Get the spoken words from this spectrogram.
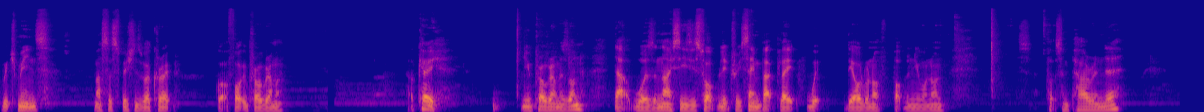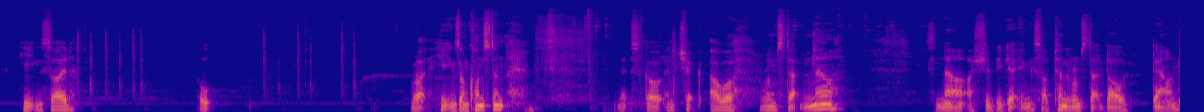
which means my suspicions were correct. Got a faulty programmer. Okay, new programmer's on. That was a nice easy swap, literally same backplate, whip the old one off, pop the new one on. Put some power in there. Heating side. Oh. Right, heating's on constant. Let's go and check our room stat now. So now I should be getting, so I've turned the room stat dial down.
